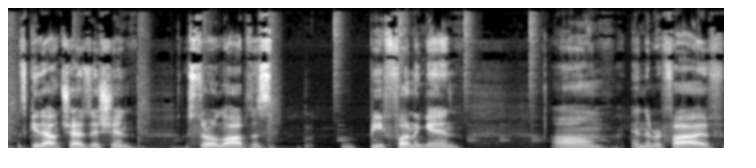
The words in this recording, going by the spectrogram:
Let's get out in transition. Let's throw lobs. Let's be fun again. Um, and number five,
